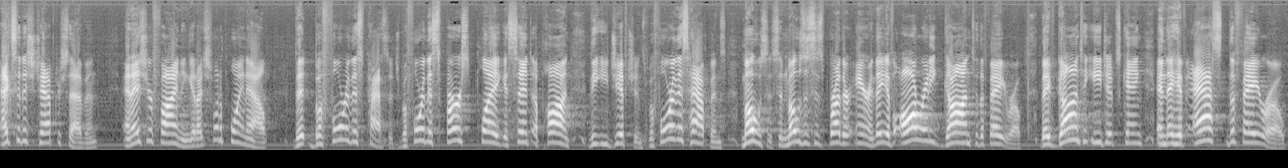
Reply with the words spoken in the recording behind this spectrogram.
Exodus chapter 7. And as you're finding it, I just want to point out that before this passage, before this first plague is sent upon the Egyptians, before this happens, Moses and Moses' brother Aaron, they have already gone to the Pharaoh. They've gone to Egypt's king and they have asked the Pharaoh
